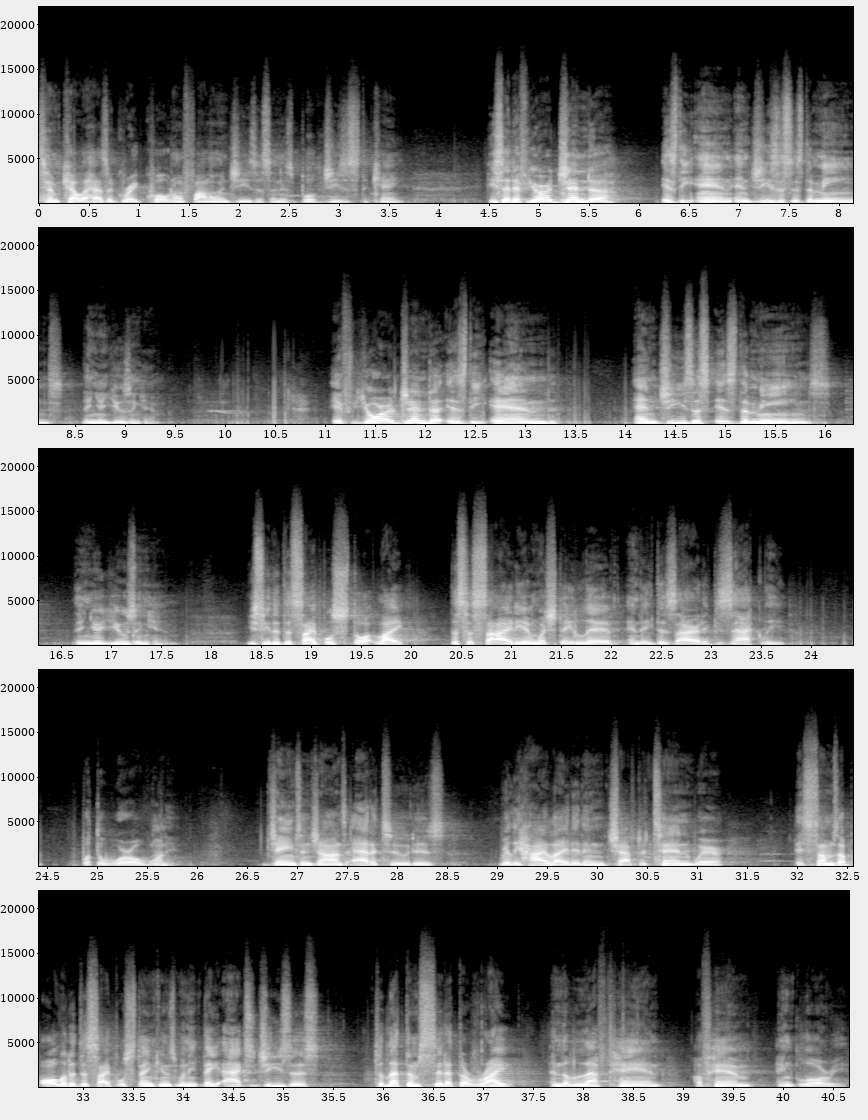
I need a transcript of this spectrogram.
Tim Keller has a great quote on following Jesus in his book, Jesus the King. He said, If your agenda is the end and Jesus is the means, then you're using him. If your agenda is the end and Jesus is the means, then you're using him. You see, the disciples thought like the society in which they lived, and they desired exactly what the world wanted. James and John's attitude is really highlighted in chapter 10, where it sums up all of the disciples' thinkings when they asked Jesus to let them sit at the right and the left hand of him in glory.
